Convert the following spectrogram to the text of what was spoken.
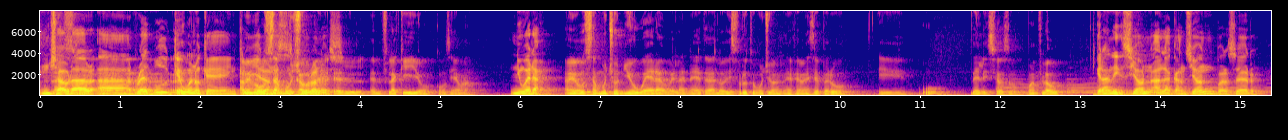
Un shout out a Red Bull, qué bueno que A mí me incluyeron a gusta mucho cabrones. el, el flaquillo, ¿cómo se llama? New Era. A mí me gusta mucho New Era, güey, la neta, lo disfruto mucho en FMS Perú y, uh, delicioso, buen flow. Gran edición a la canción para hacer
